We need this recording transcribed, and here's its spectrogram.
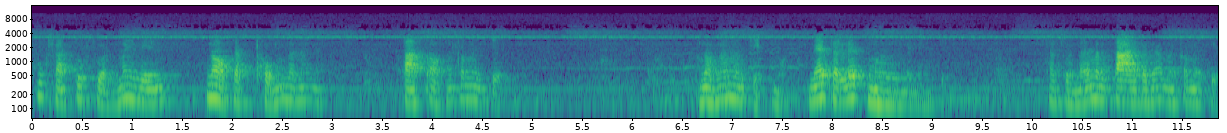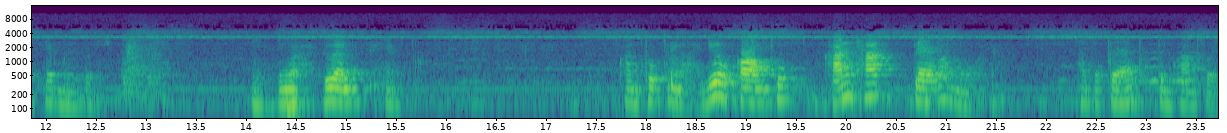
ทุกสัตว์ทุกส่วนไม่เว้นนอกจากผมแล้วนั่นตัดออกมันก็ไม่เจ็บ นอกนั้นมันเจ็บหมด แม้แต่เล็บมือมันยังเจ็บถ้าส่วนไหนมันตายไปแล้วมันก็ไม่เจ็บเล็บมือเลยนี่จึงว่าเรื่อนความทุกข์ทั้งหลายเรื่องกองทุกข์ขันทะแปลว่าหมวดถ้าจะแปลเป็นความสวย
